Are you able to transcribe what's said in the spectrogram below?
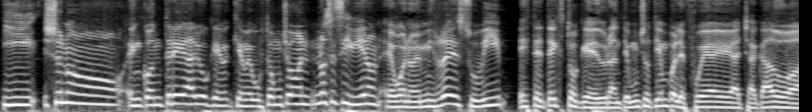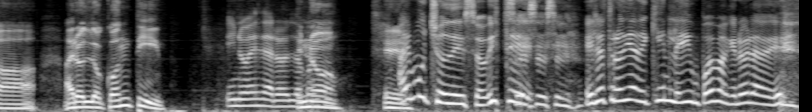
y yo no encontré algo que, que me gustó mucho. No sé si vieron, eh, bueno, en mis redes subí este texto que durante mucho tiempo le fue achacado a Haroldo Conti. Y no es de Haroldo no. Conti. eh, Hay mucho de eso, ¿viste? Sí, sí, sí. El otro día de quién leí un poema que no era de.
